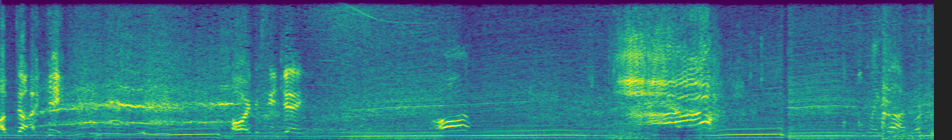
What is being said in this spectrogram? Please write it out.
I'm dying. Oh, I can see Jay. Oh. Oh my god, what the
